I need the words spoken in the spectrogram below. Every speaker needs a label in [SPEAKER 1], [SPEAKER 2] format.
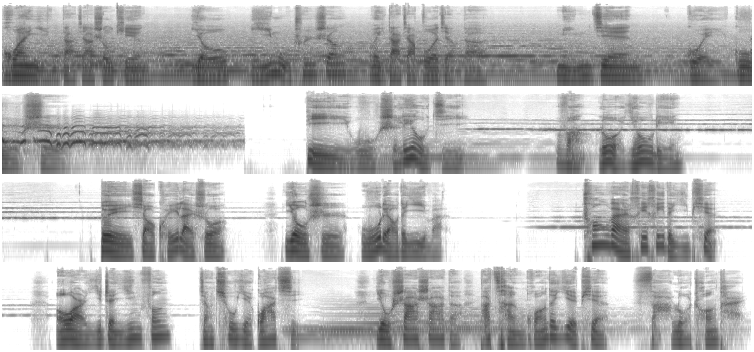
[SPEAKER 1] 欢迎大家收听由一木春生为大家播讲的民间鬼故事第五十六集《网络幽灵》。对小葵来说，又是无聊的一晚。窗外黑黑的一片，偶尔一阵阴风将秋叶刮起，又沙沙地把惨黄的叶片洒落窗台。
